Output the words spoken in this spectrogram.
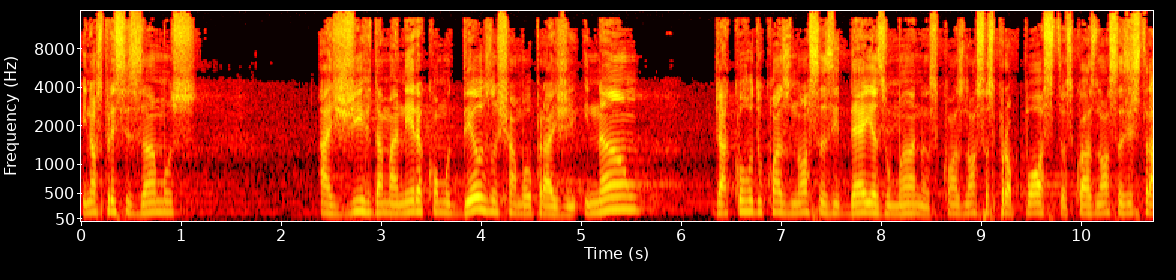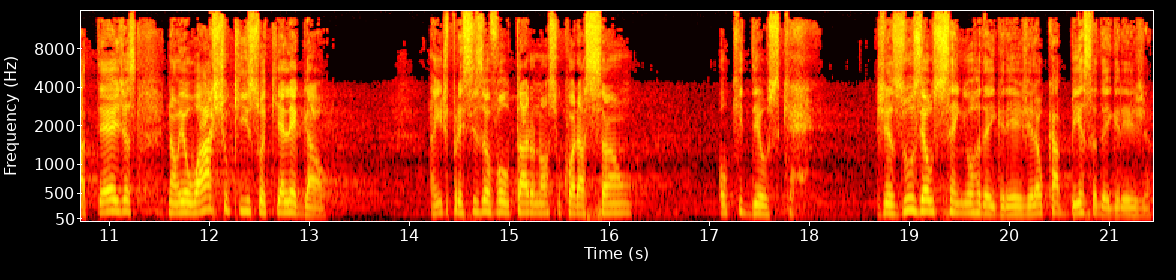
E nós precisamos agir da maneira como Deus nos chamou para agir e não de acordo com as nossas ideias humanas, com as nossas propostas, com as nossas estratégias. Não, eu acho que isso aqui é legal. A gente precisa voltar o nosso coração ao que Deus quer. Jesus é o Senhor da igreja, Ele é o cabeça da igreja.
